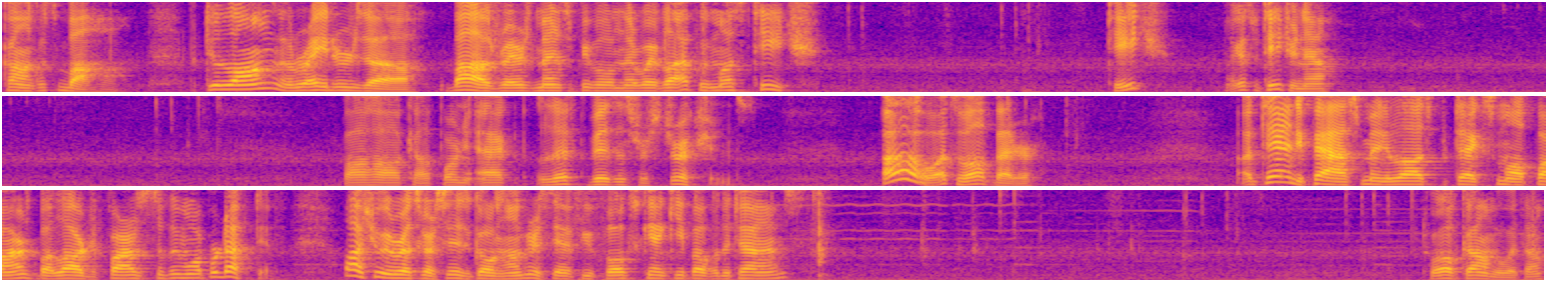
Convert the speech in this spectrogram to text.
Conquest Baja. For too long, the Raiders, uh, Baja's Raiders menace people in their way of life. We must teach. Teach? I guess we're teaching now. Baja California Act lift business restrictions. Oh, that's a lot better. Uh, Tandi passed many laws to protect small farms, but larger farms still be more productive. Why should we risk our cities going hungry to save a few folks who can't keep up with the times? 12 combo with, huh?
